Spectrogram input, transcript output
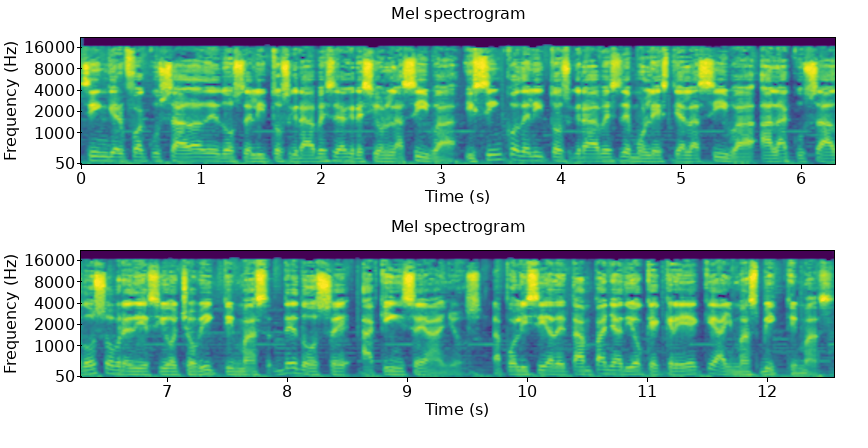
Singer fue acusada de dos delitos graves de agresión lasciva y cinco delitos graves de molestia lasciva al acusado sobre 18 víctimas de 12 a 15 años. La policía de Tampa añadió que cree que hay más víctimas.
